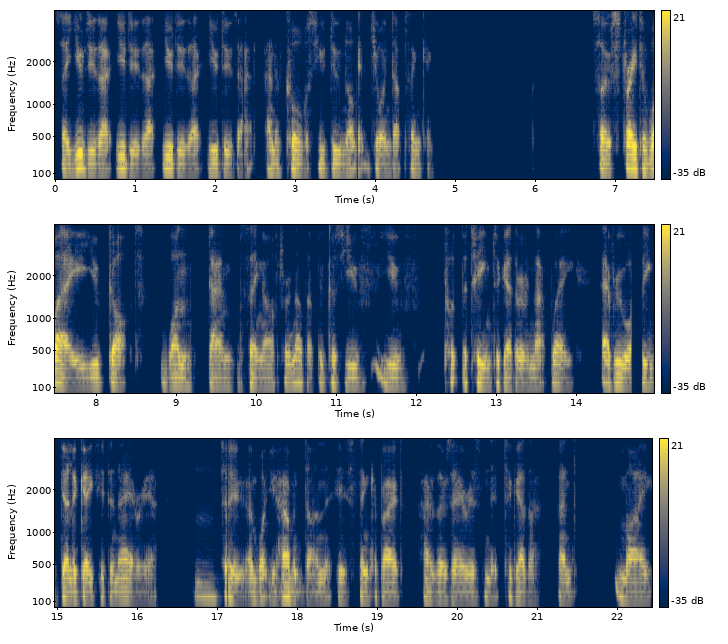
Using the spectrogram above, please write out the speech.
say you do that you do that you do that you do that and of course you do not get joined up thinking so straight away you've got one damn thing after another because you've you've put the team together in that way everyone being delegated an area mm. too and what you haven't done is think about how those areas knit together. And my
